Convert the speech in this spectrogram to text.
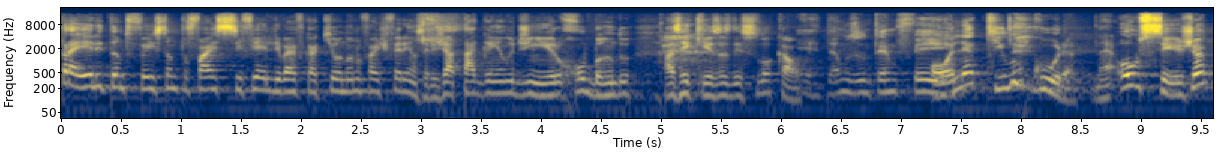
para ele tanto fez, tanto faz, se ele vai ficar aqui ou não, não faz diferença. Ele já está ganhando dinheiro roubando as riquezas desse local. Damos um termo feio. Olha que loucura, né? Ou seja,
